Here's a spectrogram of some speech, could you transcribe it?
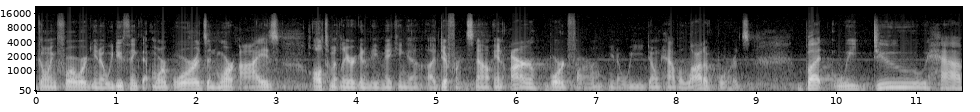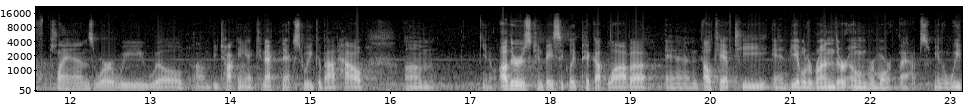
going forward, you know, we do think that more boards and more eyes ultimately are going to be making a, a, difference. Now, in our board farm, you know, we don't have a lot of boards, but we do have plans where we will um, be talking at Connect next week about how, um, you know, others can basically pick up Lava and LKFT and be able to run their own remote labs. You know, we,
